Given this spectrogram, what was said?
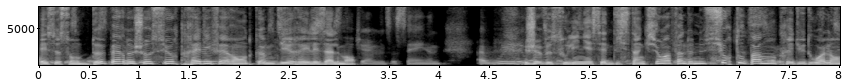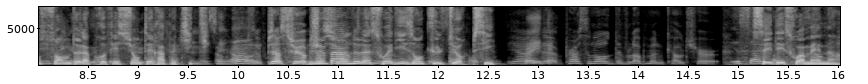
Et ce sont deux paires de chaussures très différentes, comme diraient les Allemands. Je veux souligner cette distinction afin de ne surtout pas montrer du doigt l'ensemble de la profession thérapeutique. Bien sûr, Je parle de la soi-disant culture psy. C'est soi-même.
